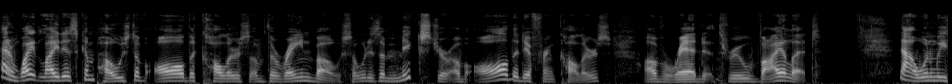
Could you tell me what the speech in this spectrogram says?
and white light is composed of all the colors of the rainbow. So it is a mixture of all the different colors of red through violet. Now when we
